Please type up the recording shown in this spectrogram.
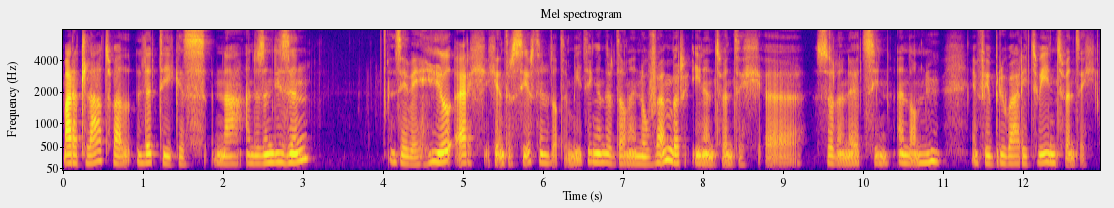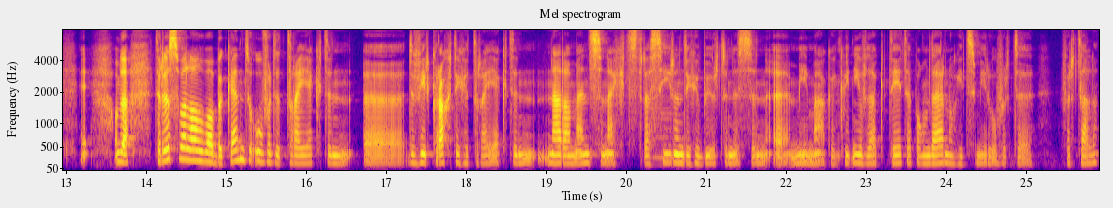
Maar het laat wel littekens na. En dus in die zin zijn wij heel erg geïnteresseerd in hoe dat de metingen er dan in november 21 uh, zullen uitzien. En dan nu in februari 22. Omdat er is wel al wat bekend over de trajecten, uh, de veerkrachtige trajecten, nadat mensen echt stresserende gebeurtenissen uh, meemaken. Ik weet niet of dat ik tijd heb om daar nog iets meer over te vertellen.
